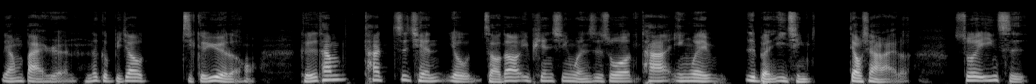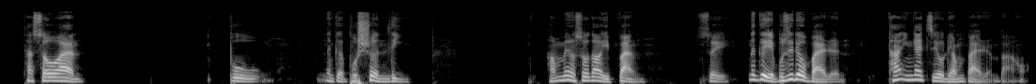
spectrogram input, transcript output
两百人，那个比较几个月了哈，可是他们他之前有找到一篇新闻是说，他因为日本疫情掉下来了，所以因此他收案不那个不顺利，好像没有收到一半，所以那个也不是六百人。他应该只有两百人吧，吼，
